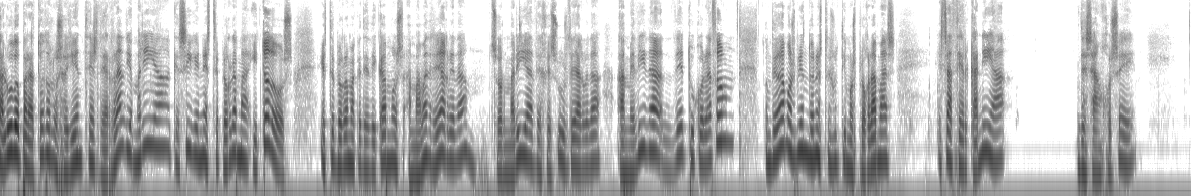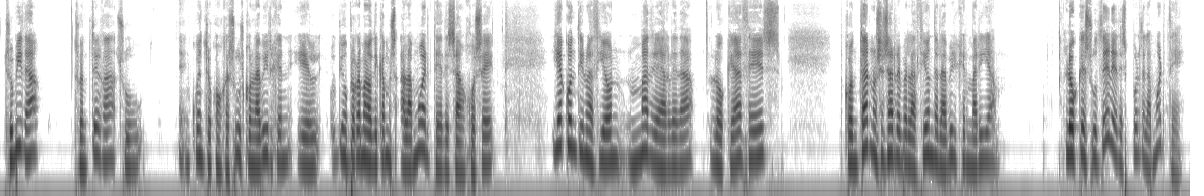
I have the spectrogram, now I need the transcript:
Saludo para todos los oyentes de Radio María que siguen este programa y todos este programa que dedicamos a Mamá de Ágreda, Sor María de Jesús de Ágreda, a medida de tu corazón, donde vamos viendo en estos últimos programas esa cercanía de San José, su vida, su entrega, su encuentro con Jesús, con la Virgen, y el último programa lo dedicamos a la muerte de San José. Y a continuación, Madre Ágreda lo que hace es contarnos esa revelación de la Virgen María, lo que sucede después de la muerte,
